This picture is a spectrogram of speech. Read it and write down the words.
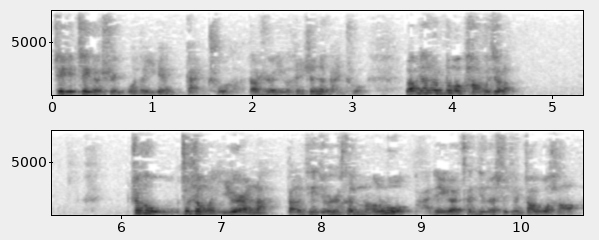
这这个是我的一点感触啊，当时一个很深的感触。老板娘就这么跑出去了。之后就剩我一个人了，当天就是很忙碌，把这个餐厅的事情照顾好。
